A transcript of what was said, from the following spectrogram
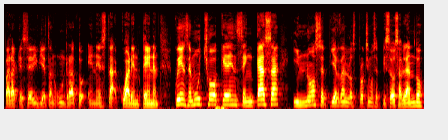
para que se diviertan un rato en esta cuarentena. Cuídense mucho, quédense en casa y no se pierdan los próximos episodios hablando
